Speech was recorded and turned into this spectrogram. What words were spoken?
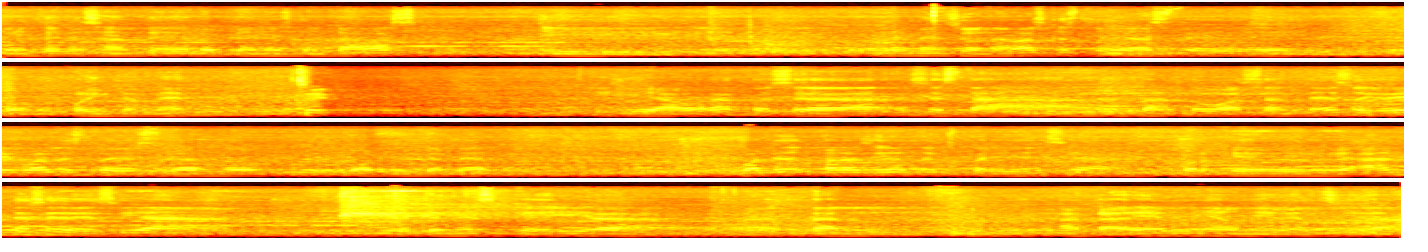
Qué interesante lo que nos contabas y me mencionabas que estudiaste por, internet. Sí. Y ahora pues se, se, está dando bastante eso. Yo igual estoy estudiando por internet. ¿Cuál, ¿Cuál, ha sido tu experiencia? Porque antes se decía que tenés que ir a, a tal academia, universidad,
